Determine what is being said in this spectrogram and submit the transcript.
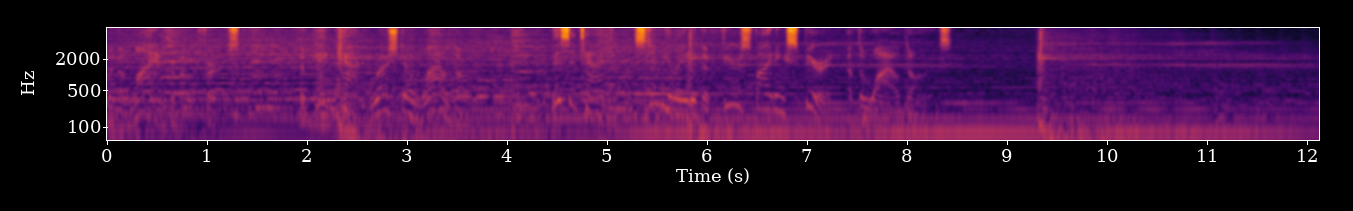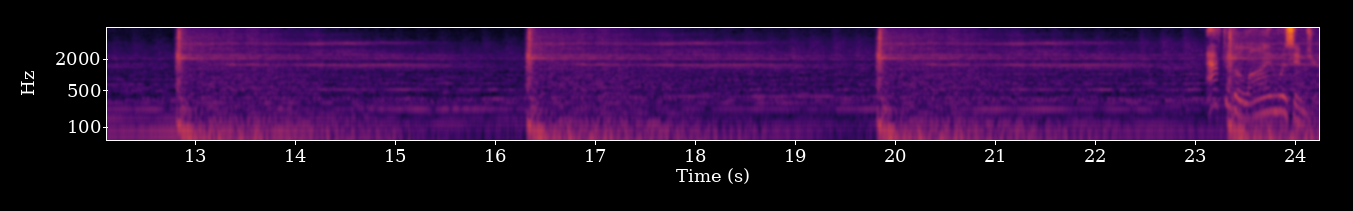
when the lion provoked first. The big cat rushed at a wild dog. This attack stimulated the fierce fighting spirit of the wild dogs. Was injured,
